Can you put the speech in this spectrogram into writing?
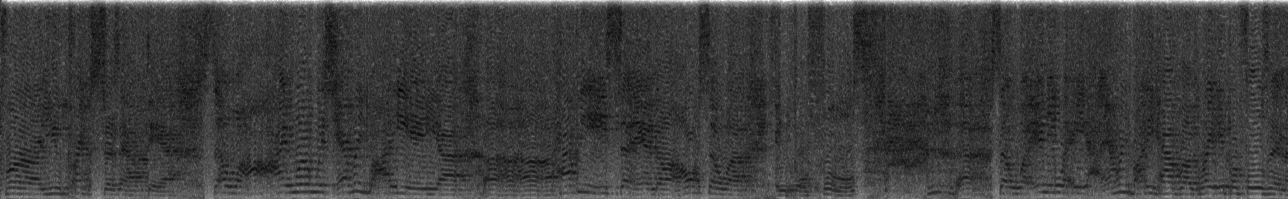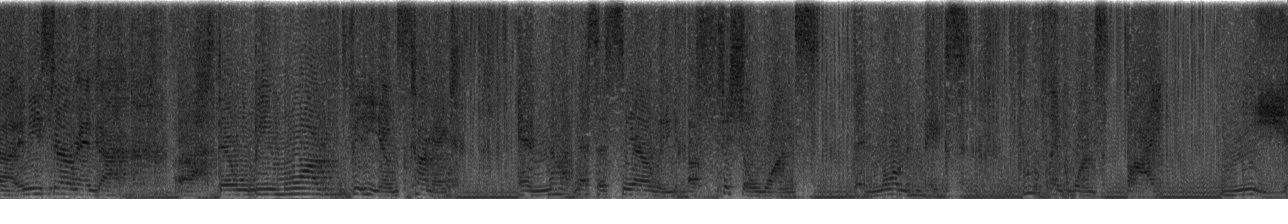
for uh, you pranksters out there. So uh, I want to wish everybody a uh, uh, happy Easter and also April Fools. so anyway, everybody have a great April Fools and an Easter, and there will be more videos coming, and not necessarily official ones that Norman makes bootleg ones by me.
